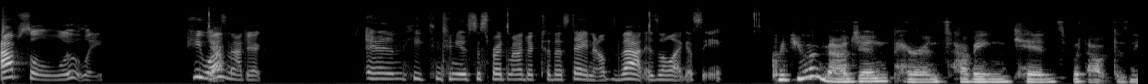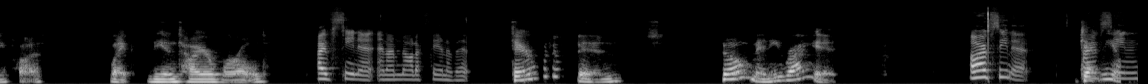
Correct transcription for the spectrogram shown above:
absolutely, he was magic. And he continues to spread magic to this day. Now, that is a legacy. Could you imagine parents having kids without Disney Plus? Like the entire world? I've seen it and I'm not a fan of it. There would have been so many riots. Oh, I've seen it. Get I've seen.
